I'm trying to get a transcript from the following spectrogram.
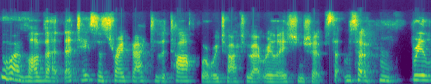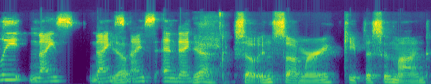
Oh, I love that. That takes us right back to the top where we talked about relationships. That was a really nice, nice, yep. nice ending. Yeah. So, in summary, keep this in mind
